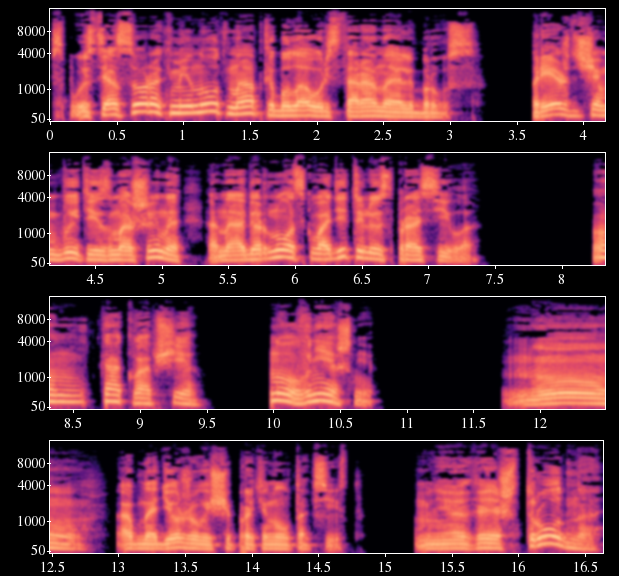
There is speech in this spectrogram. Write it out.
Спустя сорок минут Надка была у ресторана «Эльбрус». Прежде чем выйти из машины, она обернулась к водителю и спросила. «Он как вообще? Ну, внешне?» «Ну...» — обнадеживающе протянул таксист. «Мне, конечно, трудно,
